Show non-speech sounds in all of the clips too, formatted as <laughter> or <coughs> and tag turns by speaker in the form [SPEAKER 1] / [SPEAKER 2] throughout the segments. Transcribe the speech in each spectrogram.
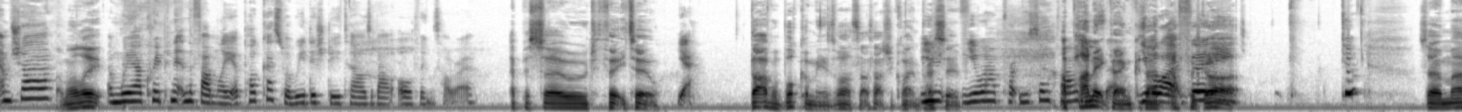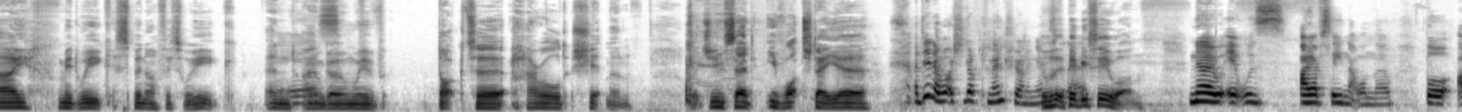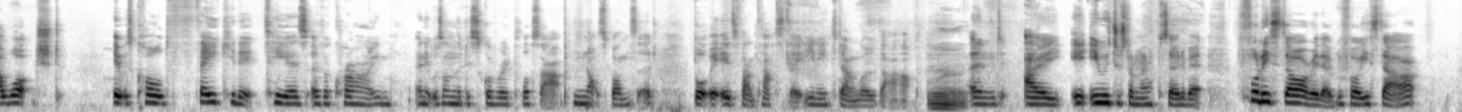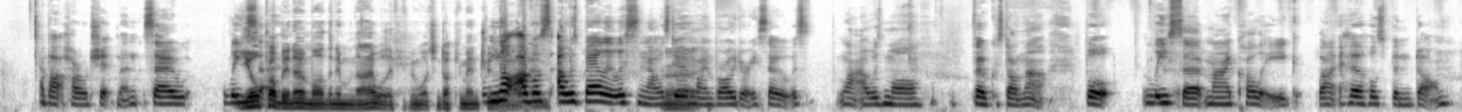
[SPEAKER 1] I'm Shah,
[SPEAKER 2] I'm Ollie.
[SPEAKER 1] and we are Creeping It in the Family, a podcast where we dish details about all things horror.
[SPEAKER 2] Episode 32.
[SPEAKER 1] Yeah.
[SPEAKER 2] Don't have my book on me as well, so that's actually quite impressive.
[SPEAKER 1] you are pro- you're so proud
[SPEAKER 2] I panicked then because I,
[SPEAKER 1] were
[SPEAKER 2] I forgot.
[SPEAKER 1] 32.
[SPEAKER 2] So, my midweek spin off this week, and I'm going with Dr. Harold Shipman, which you said you've watched a. Uh,
[SPEAKER 1] I did, I watched a documentary on him
[SPEAKER 2] was
[SPEAKER 1] yesterday.
[SPEAKER 2] it BBC one?
[SPEAKER 1] No, it was. I have seen that one though, but I watched. It was called "Faking It: Tears of a Crime," and it was on the Discovery Plus app. Not sponsored, but it is fantastic. You need to download that app. And I, it, it was just on an episode of it. Funny story though. Before you start, about Harold Shipman. So Lisa.
[SPEAKER 2] You'll probably know more than him than I will if you've been watching documentaries.
[SPEAKER 1] No, I
[SPEAKER 2] him.
[SPEAKER 1] was I was barely listening. I was doing my embroidery, so it was like I was more focused on that. But Lisa, my colleague, like her husband Don,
